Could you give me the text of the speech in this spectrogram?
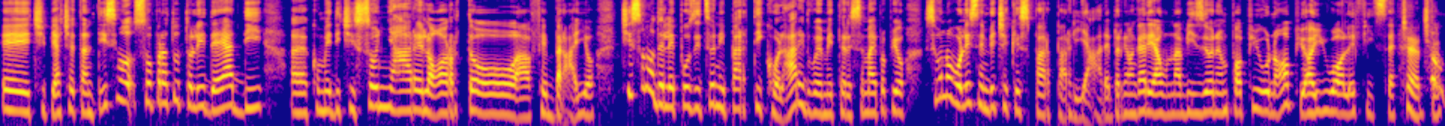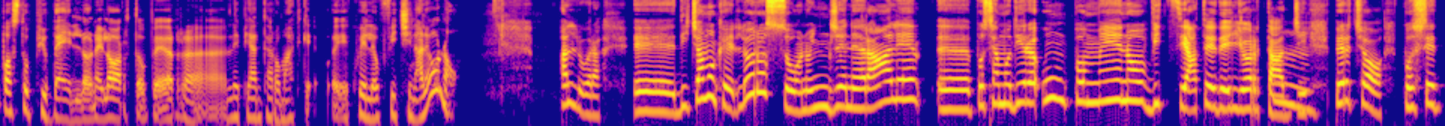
e ci piace tantissimo, soprattutto l'idea di, eh, come dici, sognare l'orto a febbraio. Ci sono delle posizioni particolari dove mettere semmai proprio se uno volesse invece che sparpagliare, perché magari ha una visione un po' più, no? più aiuole fisse. Certo. C'è un posto più bello nell'orto per uh, le piante aromatiche e quelle officinali o no? Allora, eh, diciamo che loro sono in generale, eh, possiamo dire, un po' meno viziate degli ortaggi, mm. perciò posse-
